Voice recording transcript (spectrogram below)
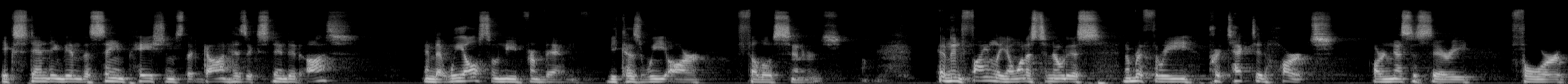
extending them the same patience that God has extended us and that we also need from them because we are fellow sinners. And then finally, I want us to notice number three protected hearts are necessary for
